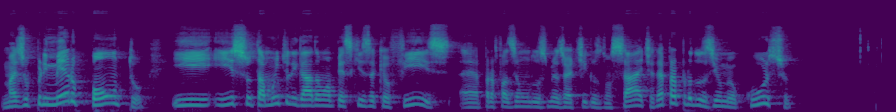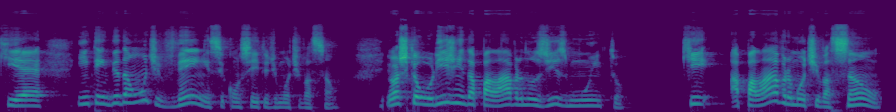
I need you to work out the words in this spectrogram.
Mas o primeiro ponto, e, isso está muito ligado a uma pesquisa que eu fiz é, para fazer um dos meus artigos no site, até para produzir o meu curso, que é entender de onde vem esse conceito de motivação. Eu acho que a origem da palavra nos diz muito que a palavra motivação,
